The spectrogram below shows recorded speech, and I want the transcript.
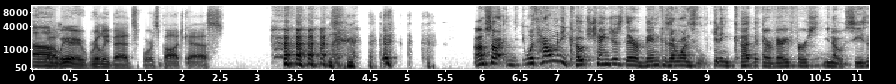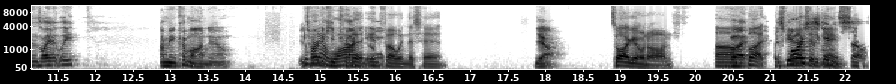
wow, Um, we're a really bad sports podcast. I'm sorry. With how many coach changes there have been, because everyone's getting cut their very first, you know, seasons lately. I mean, come on now. It's we hard to keep a lot track of of it all. info in this head. Yeah, It's a lot going on. Um, but, but, let's as far as this the game game. itself,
